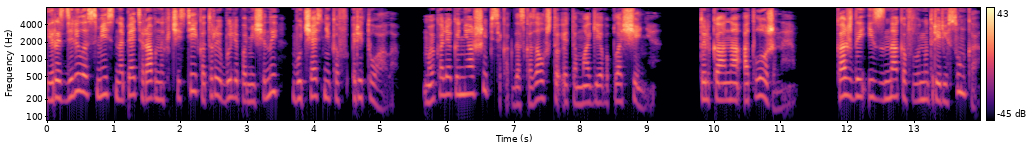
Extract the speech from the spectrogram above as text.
и разделила смесь на пять равных частей, которые были помещены в участников ритуала. Мой коллега не ошибся, когда сказал, что это магия воплощения. Только она отложенная. Каждый из знаков внутри рисунка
